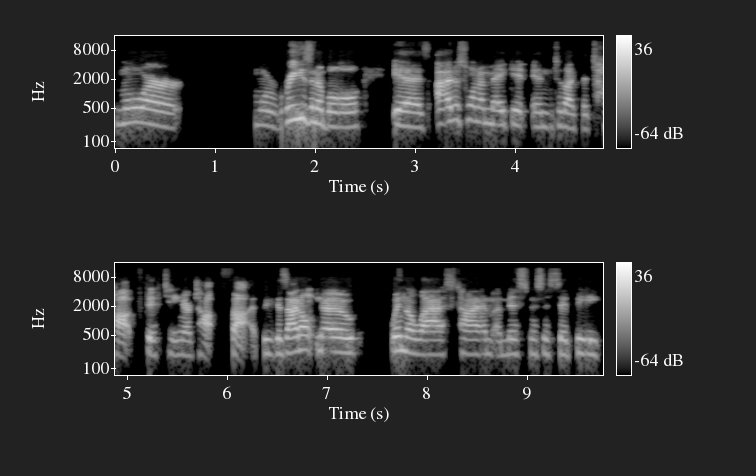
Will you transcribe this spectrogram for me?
more more reasonable is I just want to make it into like the top 15 or top five because I don't know when the last time a Miss Mississippi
